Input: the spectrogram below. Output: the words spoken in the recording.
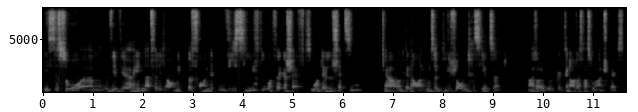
ist es so. Ähm, wir, wir reden natürlich auch mit befreundeten VCs, die unser Geschäftsmodell schätzen ja, und genau an unserem Dealflow interessiert sind. Also genau das, was du ansprichst.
